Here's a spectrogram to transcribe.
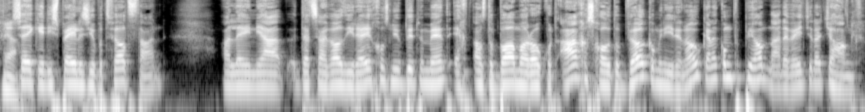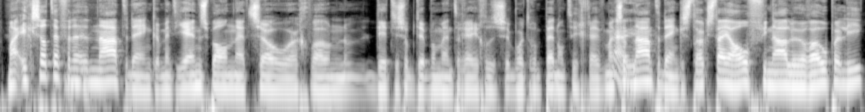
Ja. Zeker die spelers die op het veld staan. Alleen ja, dat zijn wel die regels nu op dit moment. Echt, als de bal maar ook wordt aangeschoten, op welke manier dan ook. En dan komt het op je hand, nou dan weet je dat je hangt. Maar ik zat even na te denken met Jensbal net zo hoor. Gewoon, dit is op dit moment de regel, dus er wordt er een penalty gegeven. Maar ik Ja, zat ja. na te denken, straks sta je halve finale Europa League.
